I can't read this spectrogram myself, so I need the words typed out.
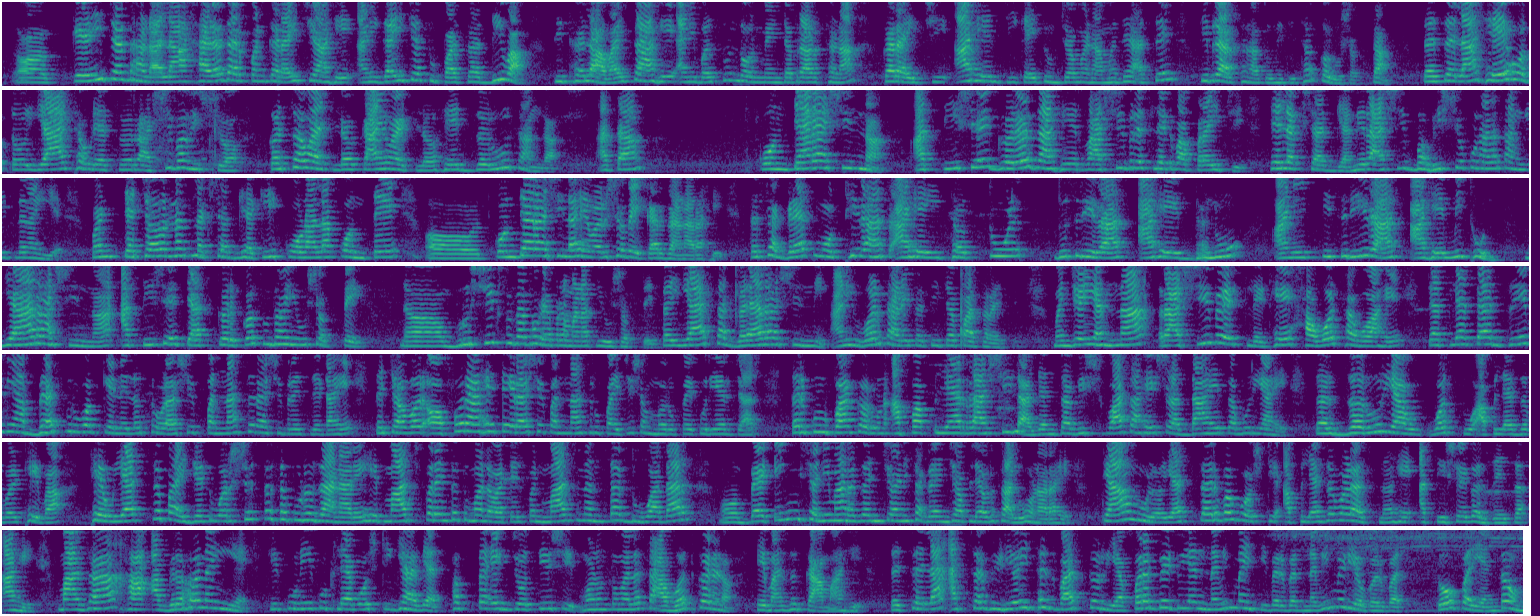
केळीच्या झाडाला हळद अर्पण करायची आहे आणि गाईच्या तुपाचा दिवा तिथं लावायचा आहे आणि बसून दोन मिनटं प्रार्थना करायची आहे. जी काही तुमच्या मनामध्ये असेल ती प्रार्थना तुम्ही तिथं करू शकता. तर चला हे होतं या आठवड्याचं राशी भविष्य. कसं वाटलं काय वाटलं हे जरूर सांगा. आता कोणत्या राशींना अतिशय गरज आहे राशी ब्रेसलेट वापरायची हे लक्षात घ्या. मी राशी भविष्य कुणाला सांगितलं नाहीये पण त्याच्यावरनच लक्षात घ्या की कोणाला कोणते कोणत्या राशीला हे वर्ष बेकार जाणार आहे. तर सगळ्यात मोठी रास आहे इथं तूळ दुसरी रास आहे धनु आणि तिसरी रास आहे मिथुन. या राशींना अतिशय त्यात कर्क सुद्धा येऊ शकते. वृश्चिक सुद्धा थोड्या प्रमाणात येऊ शकते. तर या सगळ्या राशींनी आणि वर साडेसातीच्या पाच राशी म्हणजे यांना राशी ब्रेसलेट हे हवंच हवं आहे. त्यातल्या त्यात जे मी अभ्यासपूर्वक केलेलं सोळाशे पन्नास राशी ब्रेसलेट आहे त्याच्यावर ऑफर आहे तेराशे पन्नास रुपयाची शंभर रुपये कुरिअर चार्ज तर कृपा करून आपापल्या राशीला ज्यांचा विश्वास आहे श्रद्धा आहे सबुरी आहे तर जरूर या वस्तू आपल्या जवळ ठेवा. ठेवल्याच पाहिजेत. वर्षच तसं पुढं जाणार आहे. हे मार्च पर्यंत तुम्हाला वाटेल पण मार्च नंतर धुवादार बॅटिंग शनी महाराजांची आणि सगळ्यांच्या आपल्यावर चालू होणार आहे. त्यामुळं या सर्व गोष्टी आपल्याजवळ असणं हे अतिशय गरजेचं आहे. माझा हा आग्रह नाहीये की कुणी कुठल्या गोष्टी घ्याव्यात. फक्त एक ज्योतिषी म्हणून तुम्हाला सावध करणं हे माझं काम आहे. तर चला आजचा व्हिडिओ इथंच वास करूया. परत भेटूया नवीन माहिती बरोबर नवीन व्हिडिओ बरोबर तोपर्यंत ओम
